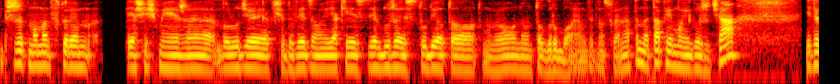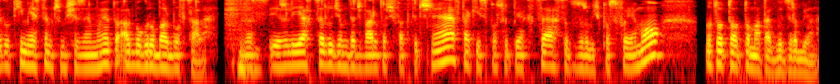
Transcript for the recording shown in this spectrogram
i przyszedł moment, w którym ja się śmieję, że, bo ludzie jak się dowiedzą, jakie jest, jak duże jest studio, to, to mówią, no to grubo. Ja mówię, no słuchaj, na tym etapie mojego życia i tego, kim jestem, czym się zajmuję, to albo grubo, albo wcale. Natomiast jeżeli ja chcę ludziom dać wartość faktycznie, w taki sposób, jak chcę, a chcę to zrobić po swojemu, no to, to, to ma tak być zrobione.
